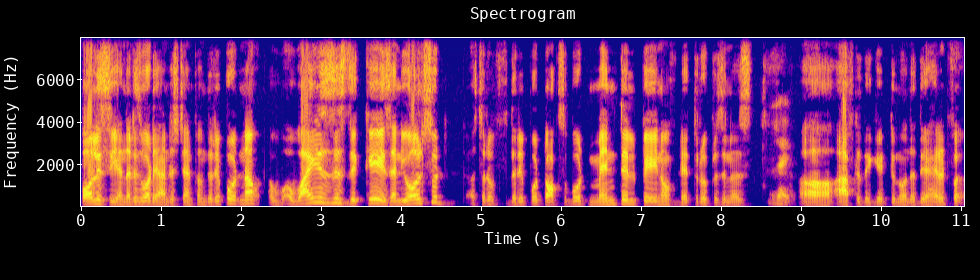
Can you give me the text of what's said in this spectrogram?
policy. And that is what I understand from the report. Now, why is this the case? And you also uh, sort of the report talks about mental pain of death row prisoners right. uh, after they get to know that they're headed for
